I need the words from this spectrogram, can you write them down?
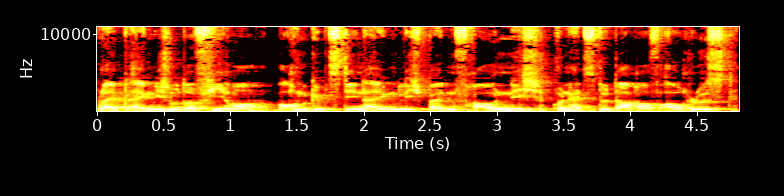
Bleibt eigentlich nur der Vierer. Warum gibt es den eigentlich bei den Frauen nicht? Und hättest du darauf auch Lust?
